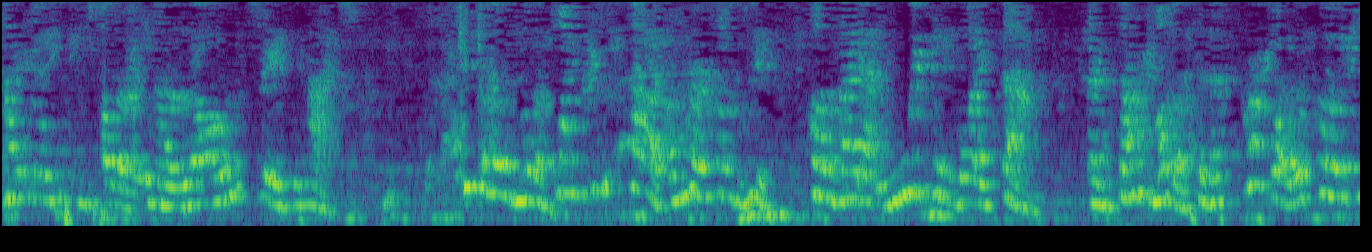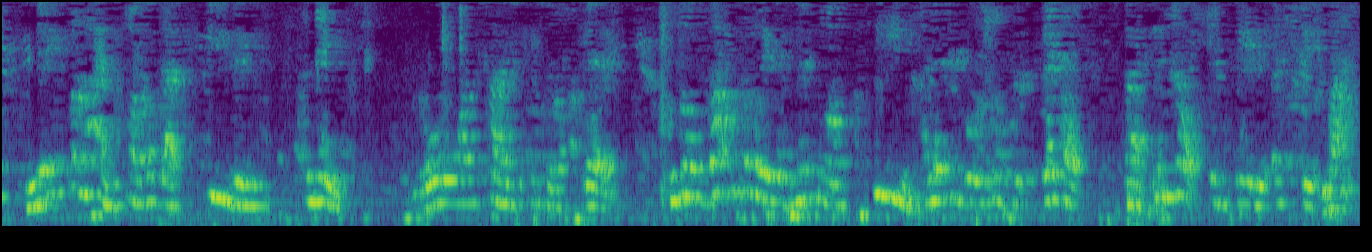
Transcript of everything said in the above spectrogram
had to each other in a loud trading match. Cicero's mother pointed to the star on her son's wrist, caused by that wicked boy Sam. And Sam's mother said that her boy was probably late behind because of that thieving snake. No one tried to interrupt there. Because that was the way of letting off steam and letting go of the venom that up in daily estate life.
